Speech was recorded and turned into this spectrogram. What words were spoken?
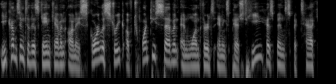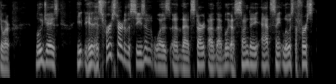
he comes into this game, Kevin, on a scoreless streak of 27 and one thirds innings pitched. He has been spectacular. Blue Jays. He, his first start of the season was uh, that start, uh, I believe, a Sunday at St. Louis, the first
